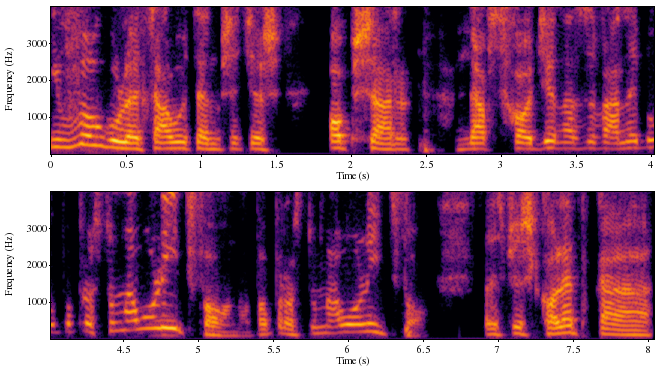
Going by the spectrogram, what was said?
i w ogóle cały ten przecież obszar na wschodzie nazywany był po prostu Małolitwą, no po prostu Małolitwą. To jest przecież kolebka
